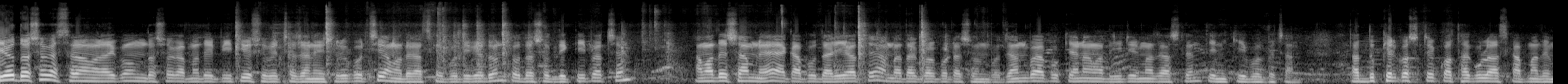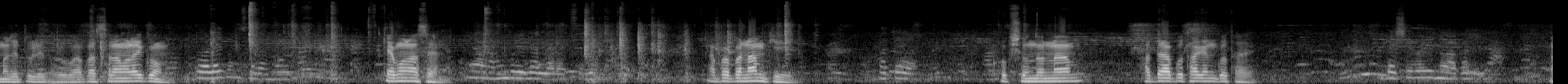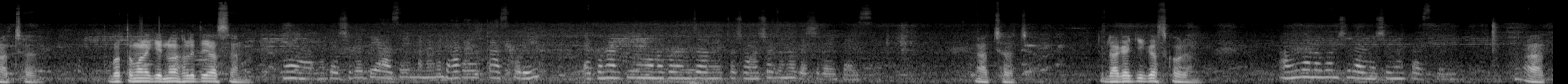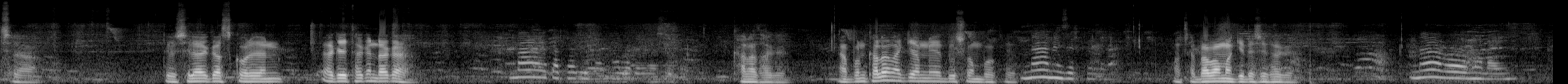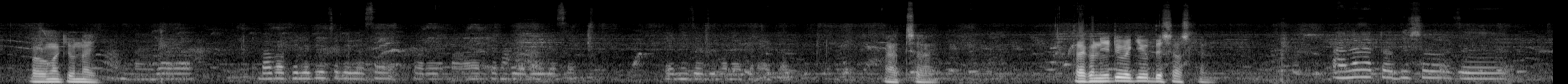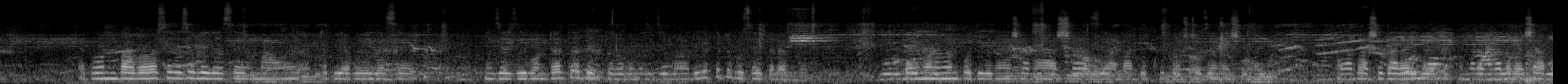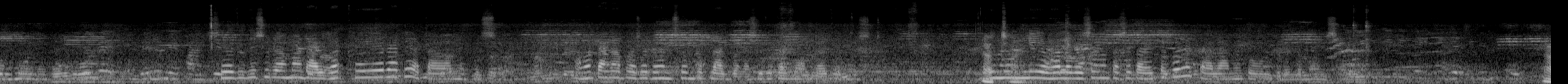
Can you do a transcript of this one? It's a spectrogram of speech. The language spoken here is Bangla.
প্রিয় দর্শক আসসালামু আলাইকুম। দর্শক আপনাদের প্রীতীয় শুভেচ্ছা জানিয়ে শুরু করছি আমাদের আজকের প্রতিবেদন। তো দর্শক দেখতেই পাচ্ছেন আমাদের সামনে এক আপু দাঁড়িয়ে আছে। আমরা তার গল্পটা শুনব। জানব আপু কেন আমাদের হিটের মাঝে আসলেন? তিনি কি বলতে চান? তার দুঃখের কষ্টের কথাগুলো আজকে আপনাদের মাঝে তুলে ধরবো। আপু আসসালামু আলাইকুম। কেমন আছেন? আপু আপনার নাম কি? খুব সুন্দর নাম। হাতে আপু থাকেন কোথায়? দেশের বাড়ি নোয়াখালী। আচ্ছা বর্তমানে কি নোয়াখালীতে আছেন? হ্যাঁ আমি দেশের বাড়িতে আছি মানে আমি ঢাকায় কাজ করি। এখন আর কি মনে করেন যে আমি একটা সমস্যার জন্য দেশের বাড়িতে আছি। আচ্ছা আচ্ছা। তো ঢাকায় কী কাজ করেন? আমি মনে করেন সেলাই মেশিনের কাজ করি। আচ্ছা। তো সেলাই কাজ করেন একাই থাকেন ঢাকা না একা থাকি না। খালা থাকে। আপন খালা নাকি আপনি দু সম্পর্কে না নিজের খালা। আচ্ছা বাবা মা কি দেশে থাকে? না বাবা মা নাই। বাবা মা কেউ নাই? বাবা ফেলে দিয়ে চলে গেছে পরে মা কেন বিয়ে দিয়ে গেছে। নিজের জীবনে এখন একা। আচ্ছা। তা এখন ইউটিউবে কি উদ্দেশ্যে আসলেন? আমার একটা উদ্দেশ্য যে এখন বাবাও ছেড়ে চলে গেছে মাও একটা বিয়ে হয়ে গেছে। নিজের জীবনটা তো দেখতে হবে নিজের জীবনের দিকে তো একটু গুছাইতে লাগবে? তাই মনে হয় প্রতিবেদনের সামনে আসা যে আমার দুঃখ কষ্ট জেনে শুনে আমার পাশে দাঁড়াইবে আমার ভালোবাসা করে নেবে। সে যদি শুধু আমার ডাল ভাত খাইয়ে রাখে তাও আমি খুশি। আমার টাকা পয়সা ধন সম্পদ লাগবে না শুধু তার মনটাই যথেষ্ট। আচ্ছা। মন নিয়ে ভালোবাসা আমার পাশে দাঁড়াইতে পারে তাহলে আমি কবুল করে নেব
